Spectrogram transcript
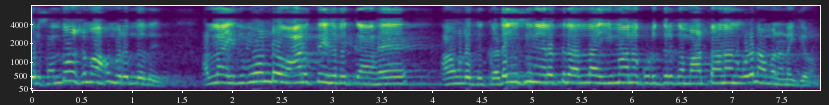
ஒரு சந்தோஷமாகவும் இருந்தது. அல்லாஹ் இது போன்ற வார்த்தைகளுக்காக அவங்களுக்கு கடைசி நேரத்தில் அல்லாஹ் ஈமான கொடுத்துருக்க மாட்டானான்னு கூட நம்ம நினைக்கிறோம்.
